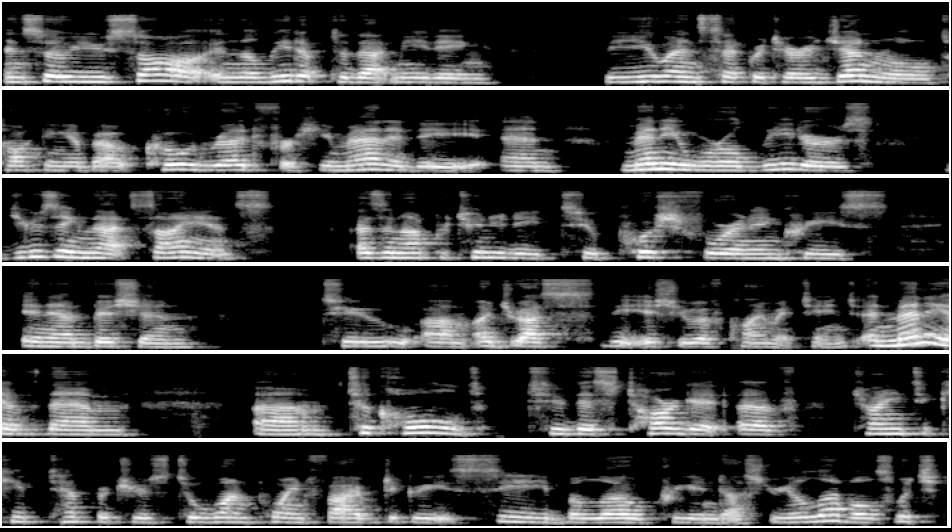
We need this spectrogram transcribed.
And so you saw in the lead up to that meeting, the UN Secretary General talking about Code Red for Humanity and many world leaders using that science as an opportunity to push for an increase in ambition to um, address the issue of climate change. And many of them um, took hold to this target of trying to keep temperatures to 1.5 degrees C below pre-industrial levels, which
